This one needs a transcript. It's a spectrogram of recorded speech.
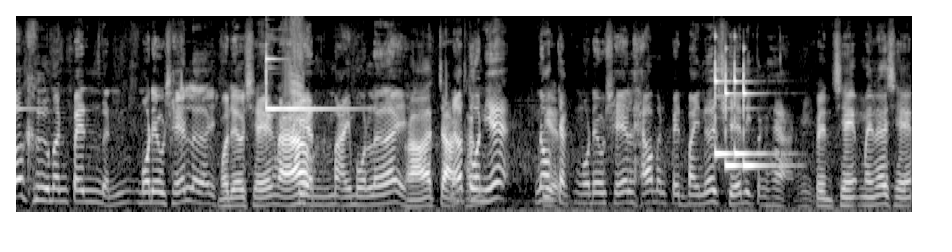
ก็คือมันเป็นเหมือนโมเดลเชนเลยโมเดลเชงแล้วเปลี่ยนใหม่หมดเลย อ๋อจากแล้วทั้งตัวเนี้ยนอกเปลี่ยนจากโมเดลเชนแล้วมันเป็นไบเนอร์เชนอีกต่างหากนี่ เป็นเชงไมเนอร์เชง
